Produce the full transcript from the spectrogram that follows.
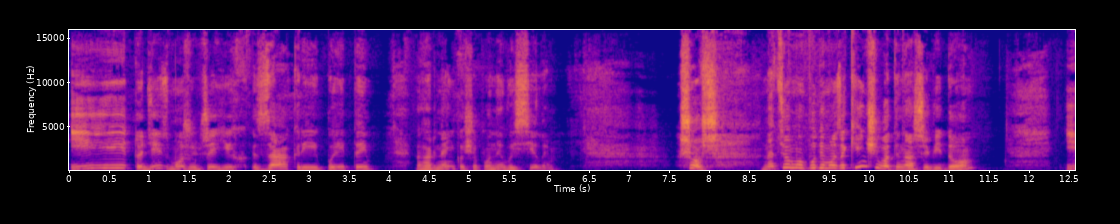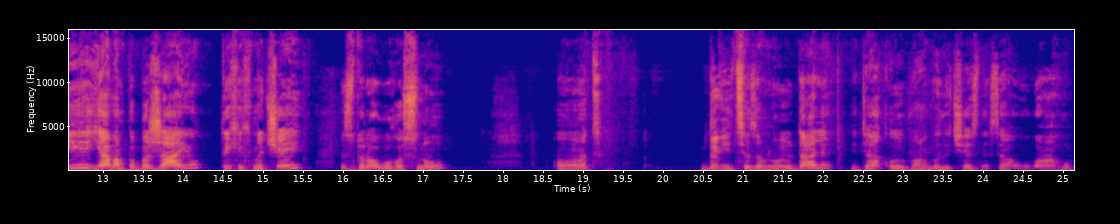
і тоді зможу вже їх закріпити гарненько, щоб вони висіли. Що ж, на цьому будемо закінчувати наше відео. І я вам побажаю тихих ночей, здорового сну. От. Дивіться за мною далі. Дякую вам величезне за увагу.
